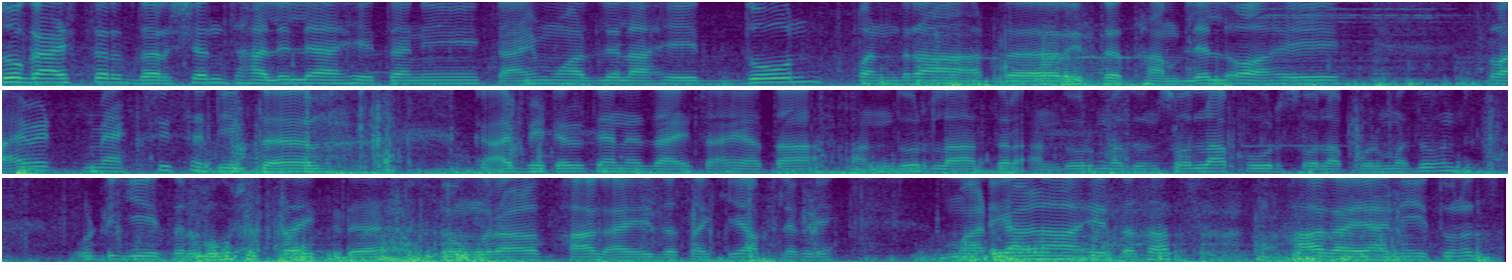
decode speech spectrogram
सो गायस तर दर्शन झालेले आहेत आणि टाईम वाजलेला आहे दोन पंधरा. तर इथं थांबलेलो आहे. प्रायव्हेट मॅक्सीसाठी तर काय भेटेल त्यानं जायचं आहे आता अंदूरला. तर अंदूरमधून सोलापूर सोलापूरमधून उटगी. तर बघू शकता इकडं डोंगराळ भाग आहे जसा की आपल्याकडे माडगाळा आहे तसाच भाग आहे. आणि इथूनच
